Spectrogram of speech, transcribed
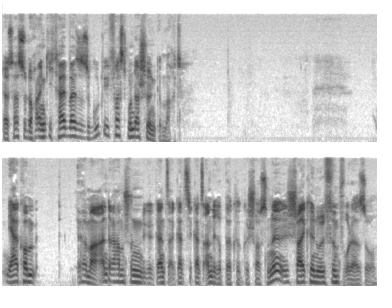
Das hast du doch eigentlich teilweise so gut wie fast wunderschön gemacht. Ja, komm, hör mal, andere haben schon ganz, ganz, ganz andere Böcke geschossen, ne? Schalke 05 oder so.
